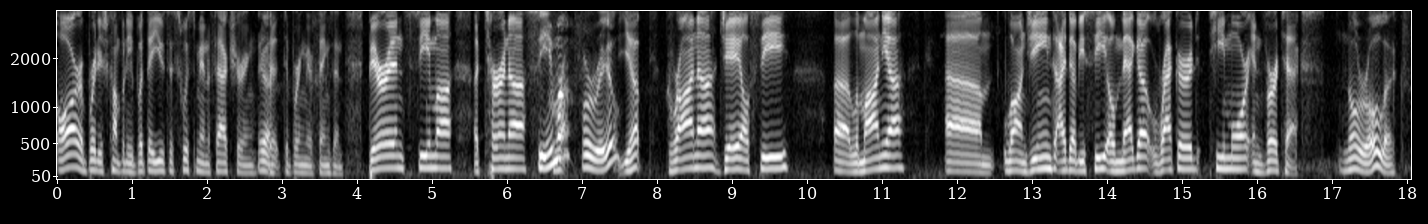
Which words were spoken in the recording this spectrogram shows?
are a British company, but they use the Swiss manufacturing Yeah. to, to bring their things in. Buren, Cyma, Eterna. Cyma for real? Yep. Grana, JLC, uh, Lemania, um, Longines, IWC, Omega, Record, Timor, and Vertex. No Rolex.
